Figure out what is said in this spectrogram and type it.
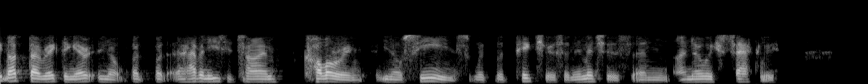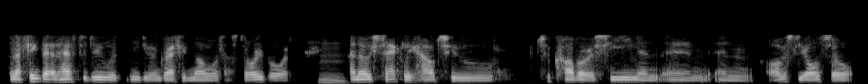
not directing, you know, but but I have an easy time coloring, you know, scenes with with pictures and images, and I know exactly. And I think that has to do with me doing graphic novels and storyboard. Mm. I know exactly how to to cover a scene and and and obviously also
